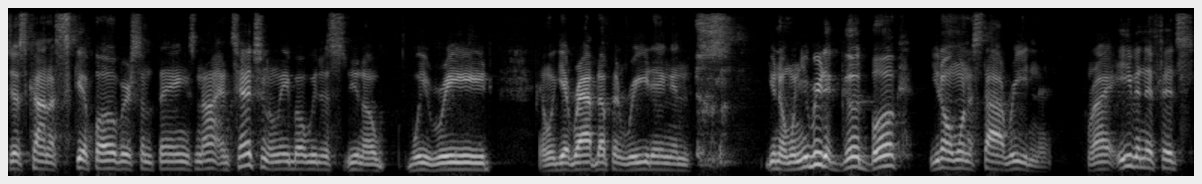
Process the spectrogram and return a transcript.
just kind of skip over some things, not intentionally, but we just, you know, we read and we get wrapped up in reading. And, you know, when you read a good book, you don't want to stop reading it, right? Even if it's,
